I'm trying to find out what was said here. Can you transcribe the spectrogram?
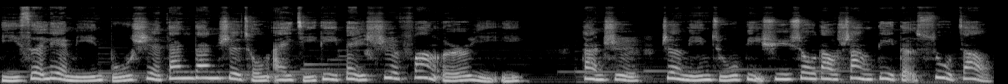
以色列民不是单单是从埃及地被释放而已。但是，这民族必须受到上帝的塑造，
